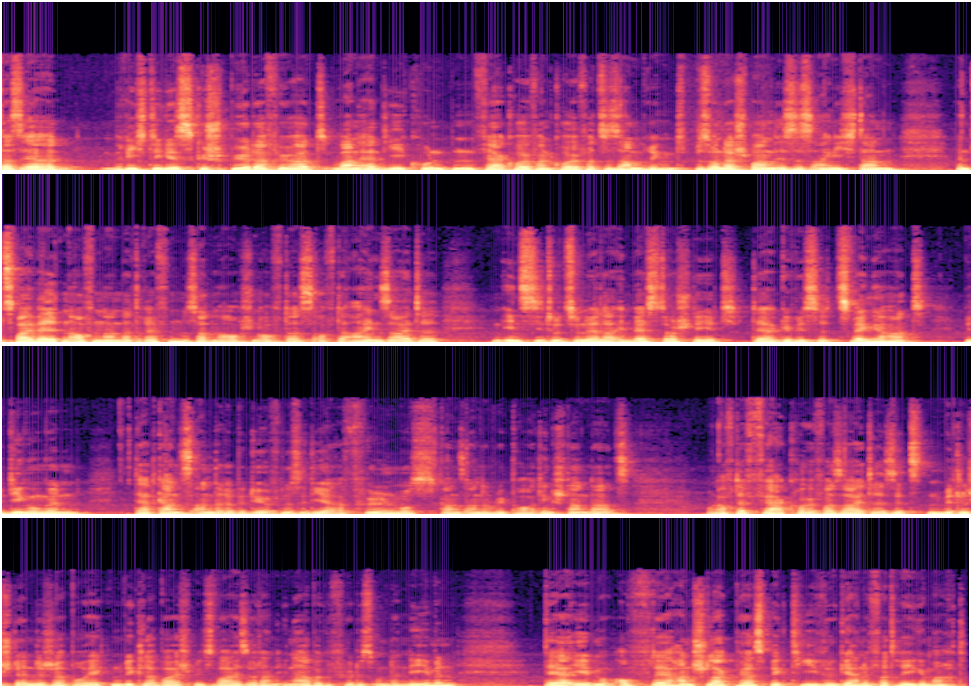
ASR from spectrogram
dass er richtiges Gespür dafür hat, wann er die Kunden, Verkäufer und Käufer zusammenbringt. Besonders spannend ist es eigentlich dann, wenn zwei Welten aufeinandertreffen. Das hatten wir auch schon oft, dass auf der einen Seite ein institutioneller Investor steht, der gewisse Zwänge hat, Bedingungen, der hat ganz andere Bedürfnisse, die er erfüllen muss, ganz andere Reporting-Standards. Und auf der Verkäuferseite sitzt ein mittelständischer Projektentwickler beispielsweise oder ein inhabergeführtes Unternehmen, der eben auf der Handschlagperspektive gerne Verträge macht.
